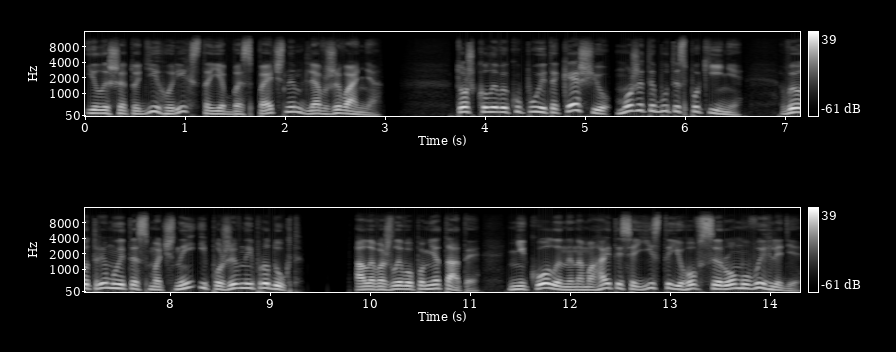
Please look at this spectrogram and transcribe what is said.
і лише тоді горіх стає безпечним для вживання. Тож, коли ви купуєте кешю, можете бути спокійні. Ви отримуєте смачний і поживний продукт. Але важливо пам'ятати, ніколи не намагайтеся їсти його в сирому вигляді.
